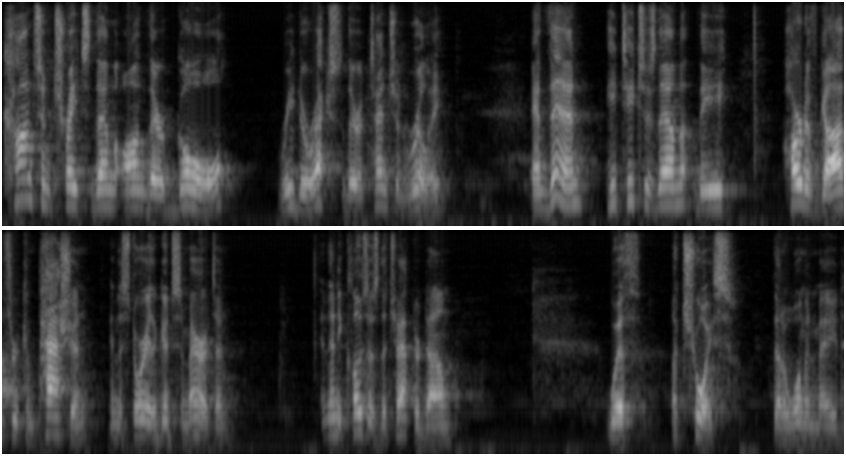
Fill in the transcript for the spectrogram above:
concentrates them on their goal, redirects their attention, really. And then he teaches them the heart of God through compassion in the story of the Good Samaritan. And then he closes the chapter down with a choice that a woman made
